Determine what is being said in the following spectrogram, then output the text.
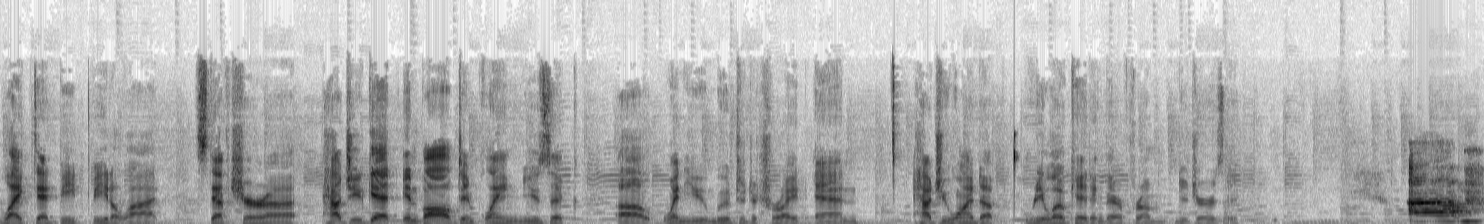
like Deadbeat Beat a lot. Stef Chura. How'd you get involved in playing music uh, when you moved to Detroit, and how'd you wind up relocating there from New Jersey? Um,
